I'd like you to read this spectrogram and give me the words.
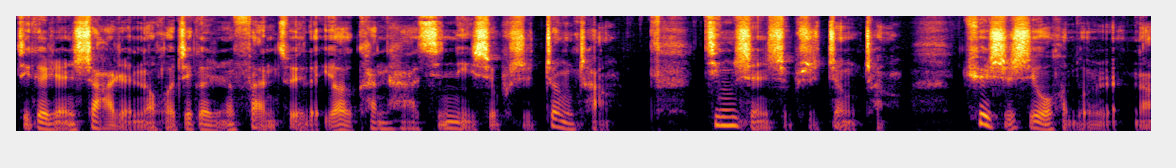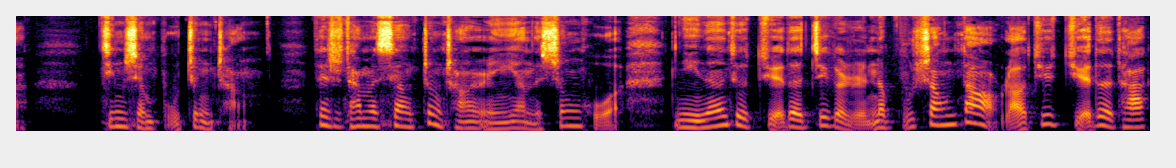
这个人杀人了，或这个人犯罪了，要看他心理是不是正常，精神是不是正常。确实是有很多人呢，精神不正常，但是他们像正常人一样的生活，你呢就觉得这个人呢不上道了，就觉得他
